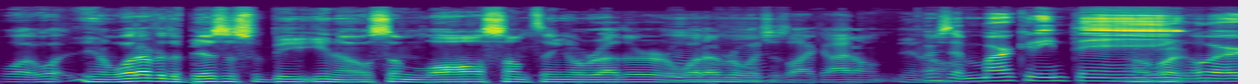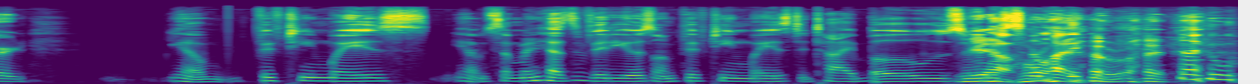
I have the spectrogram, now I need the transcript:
what, what you know whatever the business would be, you know, some law, something or other, or whatever, which is like I don't, you know, Or it's a marketing thing, what- or you know, fifteen ways. You know, somebody has videos on fifteen ways to tie bows. Yeah, right, something. right. In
